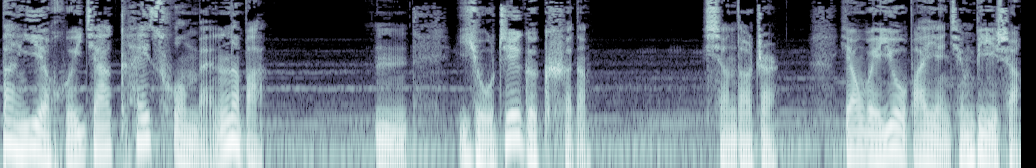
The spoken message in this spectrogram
半夜回家开错门了吧？嗯，有这个可能。想到这儿，杨伟又把眼睛闭上，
